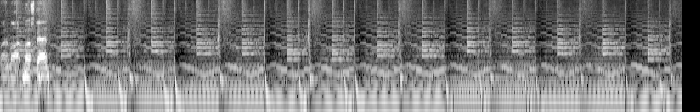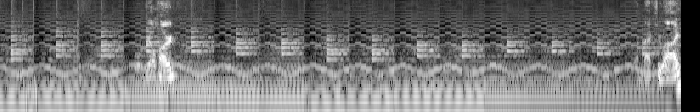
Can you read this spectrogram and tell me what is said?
Five aught mustad. through eye.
